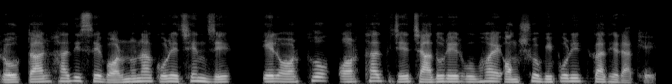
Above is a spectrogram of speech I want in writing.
রো তার হাদিসে বর্ণনা করেছেন যে, এর অর্থ অর্থাৎ যে চাদরের উভয় অংশ বিপরীত কাঁধে রাখে।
